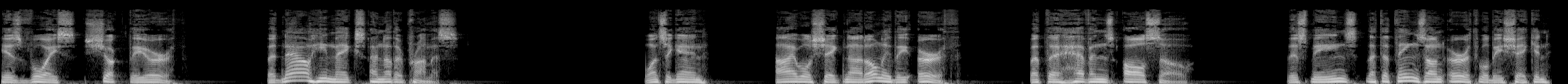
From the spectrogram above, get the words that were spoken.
his voice shook the earth. But now he makes another promise. Once again, I will shake not only the earth, but the heavens also. This means that the things on earth will be shaken,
